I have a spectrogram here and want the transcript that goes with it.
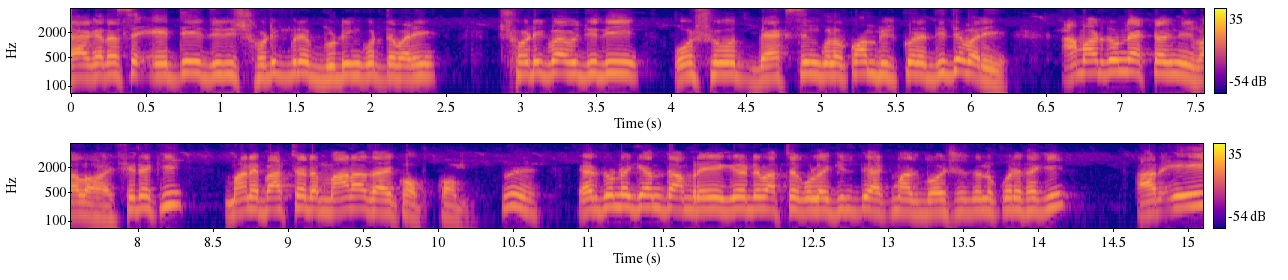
দেখা যাচ্ছে এটি যদি সঠিকভাবে ব্রুডিং করতে পারি, সঠিকভাবে যদি ওষুধ, ভ্যাকসিনগুলো কমপ্লিট করে দিতে পারি, আমার জন্য একটা জিনিস ভালো হয়, সেটা কি? মানে বাচ্চাটা মারা যায় কম কম। হ্যাঁ? এর জন্য কিন্তু আমরা এই গ্রেডের বাচ্চাগুলো কিন্তু এক মাস বয়সের জন্য করে থাকি। আর এই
